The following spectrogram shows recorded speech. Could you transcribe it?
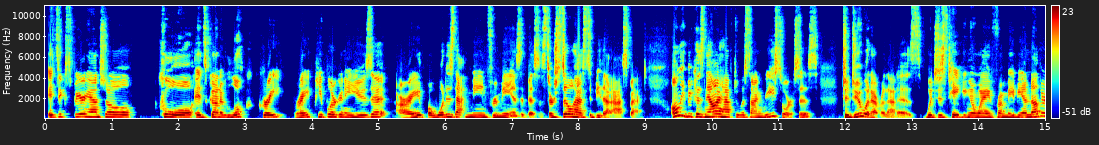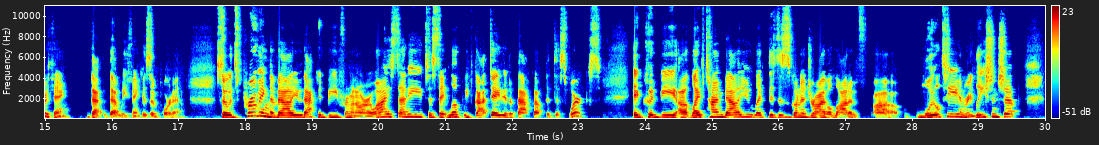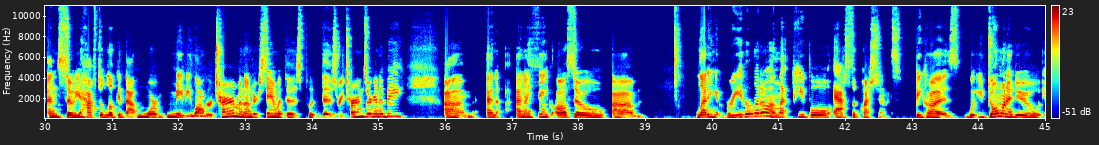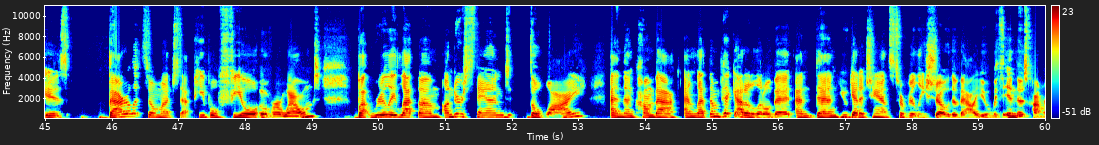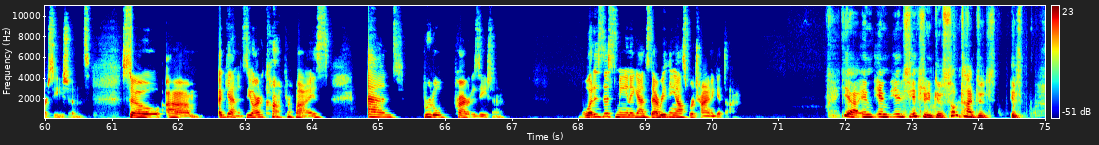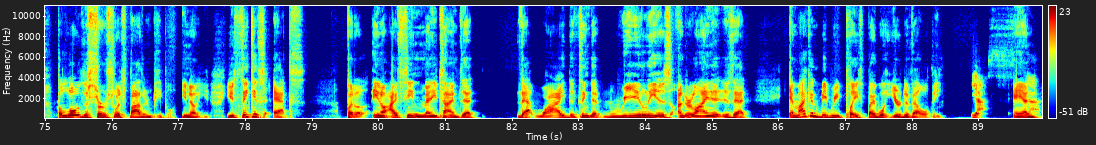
it's experiential, cool, it's going to look great, right? People are going to use it, all right? But what does that mean for me as a business? There still has to be that aspect only because now I have to assign resources to do whatever that is, which is taking away from maybe another thing that that we think is important. So it's proving the value that could be from an ROI study to say, look, we've got data to back up that this works. It could be a lifetime value, like this, is going to drive a lot of uh, loyalty and relationship, and so you have to look at that more maybe longer term and understand what those put those returns are going to be. Um, and and I think also um, letting it breathe a little and let people ask the questions because what you don't want to do is barrel it so much that people feel overwhelmed, but really let them understand the why and then come back and let them pick at it a little bit. And then you get a chance to really show the value within those conversations. So, um, again, it's the art of compromise and brutal prioritization what does this mean against everything else we're trying to get done? Yeah, and and it's interesting because sometimes it's it's below the surface what's bothering people. You know, you, you think it's X, but uh, you know I've seen many times that that why the thing that really is underlying it is that am I going to be replaced by what you're developing? Yes. And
